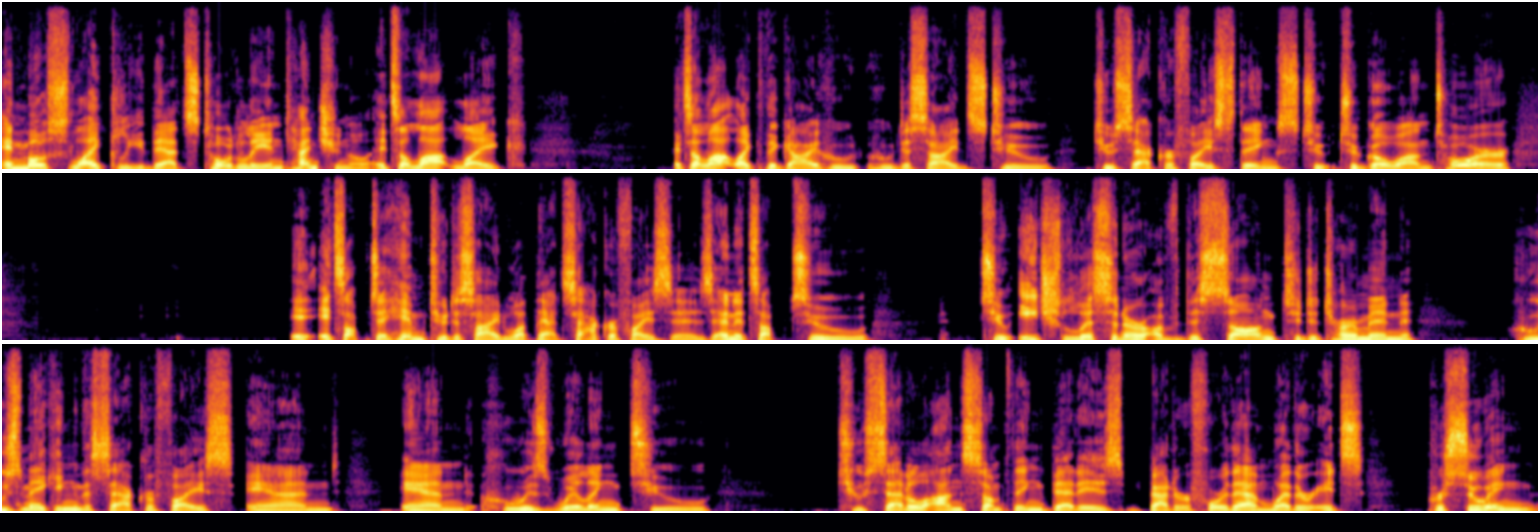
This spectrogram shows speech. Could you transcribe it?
and most likely that's totally intentional. It's a lot like it's a lot like the guy who who decides to to sacrifice things to to go on tour. It, it's up to him to decide what that sacrifice is and it's up to to each listener of this song to determine who's making the sacrifice and and who is willing to to settle on something that is better for them, whether it's pursuing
